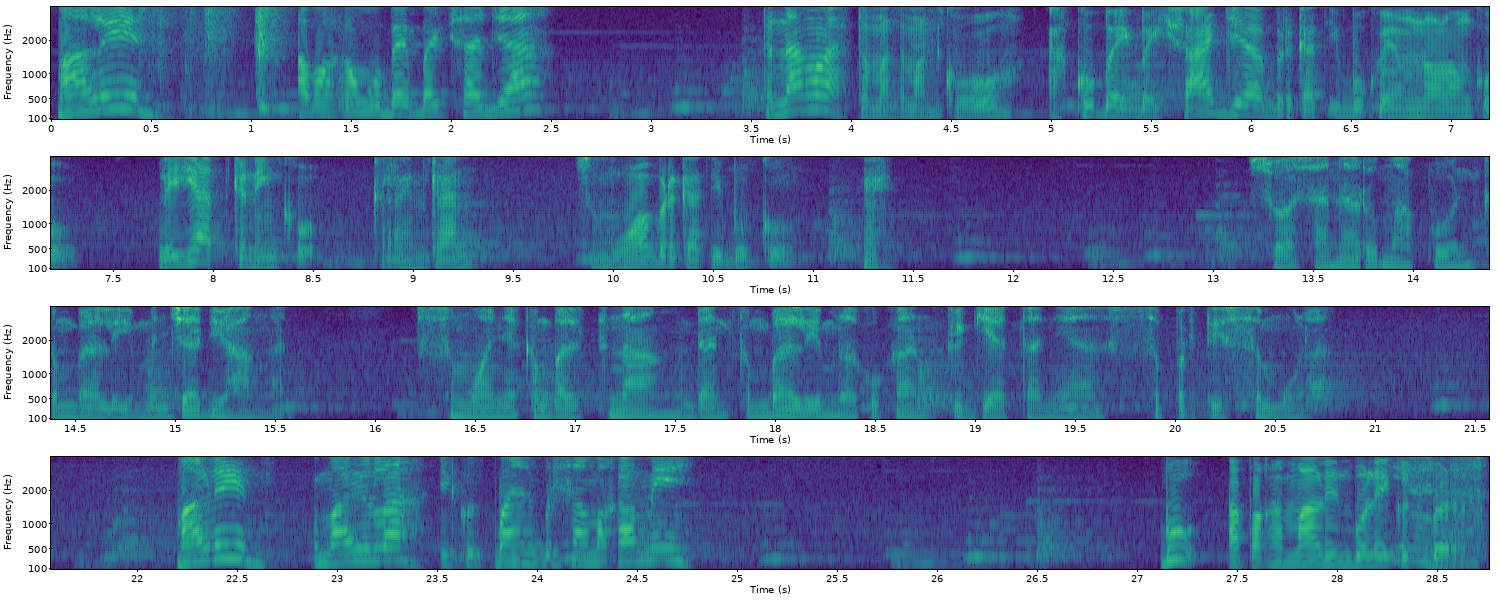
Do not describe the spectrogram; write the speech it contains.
Malin, apa kamu baik-baik saja? Tenanglah teman-temanku, aku baik-baik saja berkat ibuku yang menolongku. Lihat keningku, keren kan? Semua berkat ibuku. Suasana rumah pun kembali menjadi hangat. Semuanya kembali tenang dan kembali melakukan kegiatannya seperti semula. Malin, kemarilah ikut main bersama kami. Bu, apakah Malin boleh ikut Iya, ber... nak.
